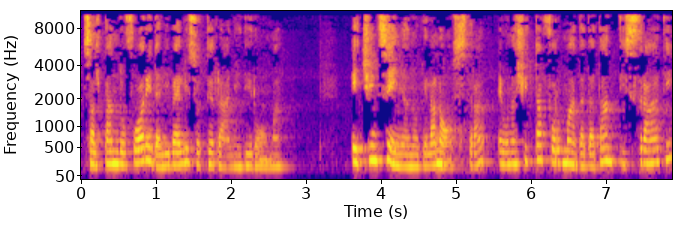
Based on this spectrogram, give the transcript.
saltando fuori dai livelli sotterranei di Roma e ci insegnano che la nostra è una città formata da tanti strati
